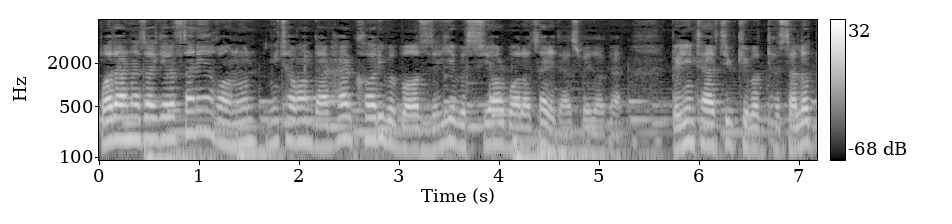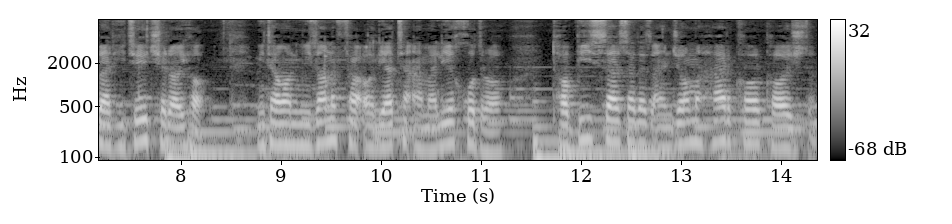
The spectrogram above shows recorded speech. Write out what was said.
با در نظر گرفتن این قانون می توان در هر کاری به بازدهی بسیار بالاتری دست پیدا کرد. به این ترتیب که با تسلط بر هیته چرایی ها می توان میزان فعالیت عملی خود را تا 20 درصد از انجام هر کار کاهش داد.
